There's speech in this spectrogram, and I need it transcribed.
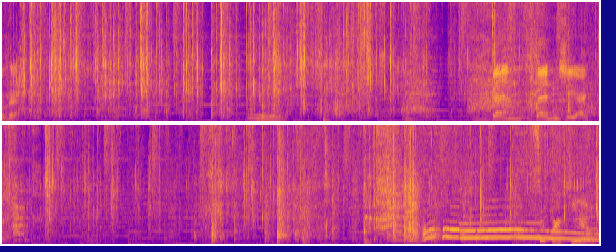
Okay. Ben Benji, I think. Super cute.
